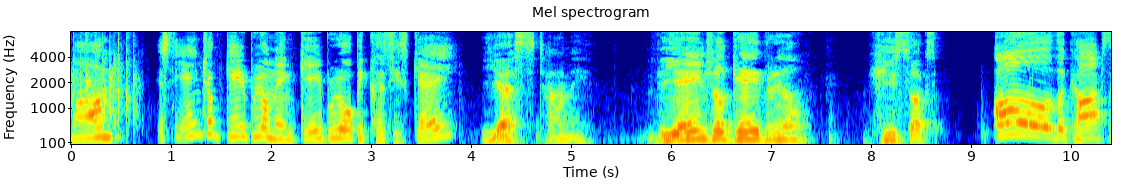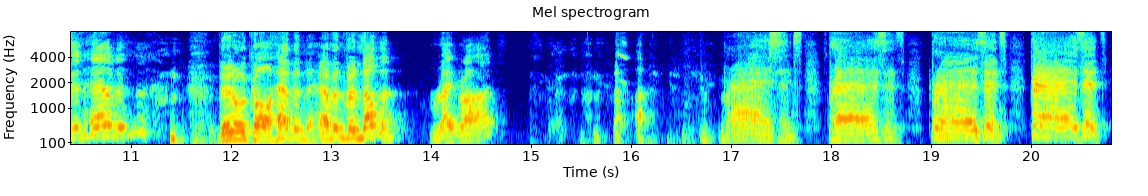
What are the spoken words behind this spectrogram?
Mom, is the angel Gabriel named Gabriel because he's gay? Yes, Tommy. The angel Gabriel, he sucks all the cocks in heaven. they don't call heaven heaven for nothing. Right, Rod? Presents, presents, presents, presents, presents.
